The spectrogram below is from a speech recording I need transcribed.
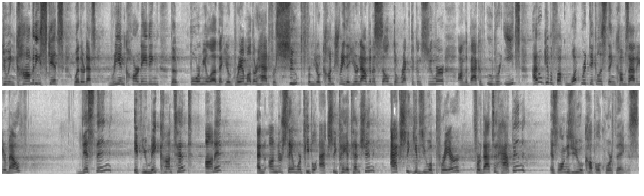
doing comedy skits, whether that's reincarnating the formula that your grandmother had for soup from your country that you're now gonna sell direct to consumer on the back of Uber Eats. I don't give a fuck what ridiculous thing comes out of your mouth. This thing, if you make content on it and understand where people actually pay attention, actually gives you a prayer for that to happen as long as you do a couple of core things.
